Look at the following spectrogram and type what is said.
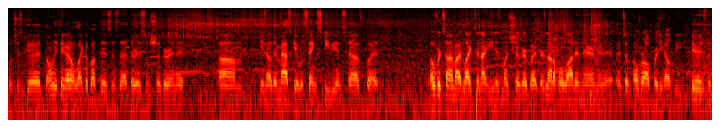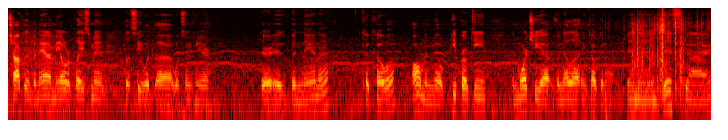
which is good. The only thing I don't like about this is that there is some sugar in it. Um, you know, they mask it with saying stevia and stuff, but over time, I'd like to not eat as much sugar, but there's not a whole lot in there. I mean, it's overall pretty healthy. Here is the chocolate and banana meal replacement. Let's see what uh, what's in here. There is banana, cocoa, almond milk, pea protein, and more chia, vanilla, and coconut. And then this guy,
